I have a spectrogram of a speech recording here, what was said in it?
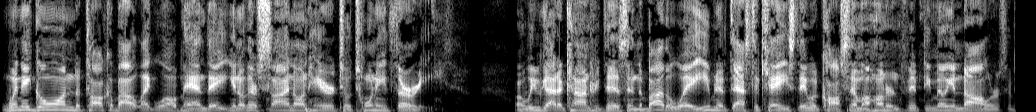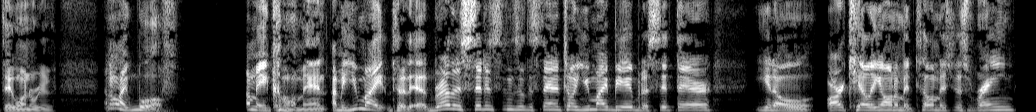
when they go on to talk about like, well, man, they you know they're signed on here till 2030, or we've got a contract this. And by the way, even if that's the case, they would cost them 150 million dollars if they want to. Re- and I'm like, Wolf. I mean, come on, man. I mean, you might to the uh, brother citizens of the San Antonio, you might be able to sit there, you know, R. Kelly on them and tell them it's just rain.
